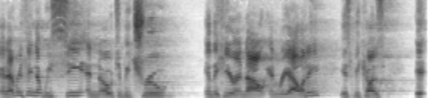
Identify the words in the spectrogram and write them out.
and everything that we see and know to be true in the here and now in reality is because it,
